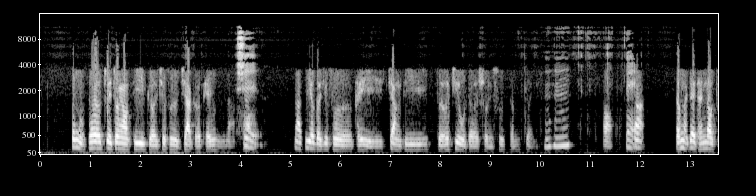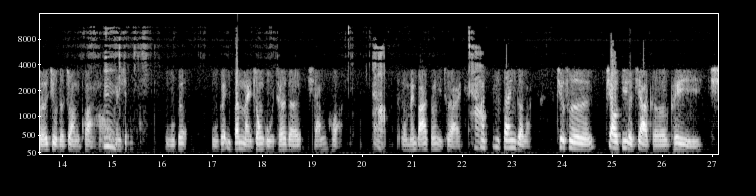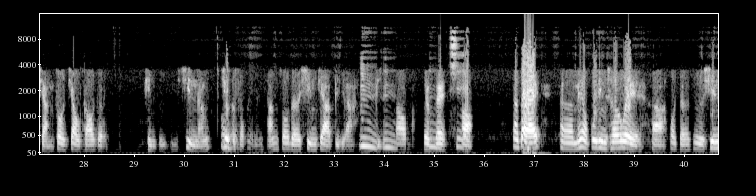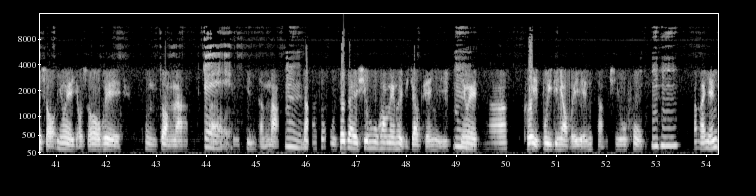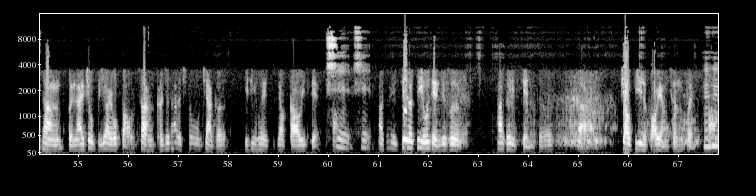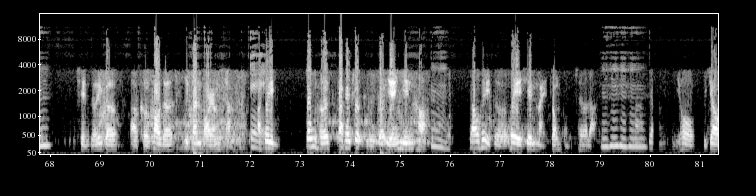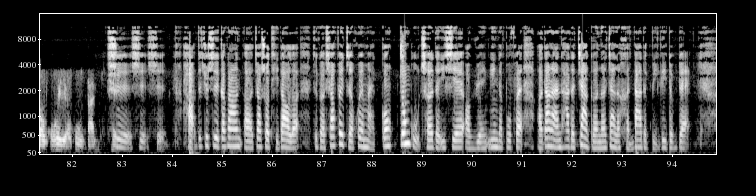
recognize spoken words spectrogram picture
中古车最重要第一个就是价格便宜嘛，是，那第二个就是可以降低折旧的损失成本，嗯哼，哦，对，那等会再谈到折旧的状况哈，我们先五个五个一般买中古车的想法，好，我们把它整理出来，好，那第三个呢，就是。较低的价格可以享受较高的品质与性能，就是所谓我们常说的性价比啦，嗯，比高嘛，对不对？是哦。那再来，呃，没有固定车位啊，或者是新手，因为有时候会碰撞啦，对，心疼嘛，嗯。那中古车在修复方面会比较便宜，因为它可以不一定要回原厂修复，嗯哼。当然，原厂本来就比较有保障，可是它的修复价格一定会比较高一点。是是。啊，所以接着第五点就是，它可以选择啊较低的保养成本啊，选择一个啊可靠的一般保养厂。对。啊，所以综合大概这五个原因哈，嗯，消费者会先买中古车啦。嗯哼哼哼，这样以后。比较不会有负担，是是是，好这，就是刚刚呃教授提到了这个消费者会买公中古车的一些哦原因的部分啊，当然它的价格呢占了很大的比例，对不对？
